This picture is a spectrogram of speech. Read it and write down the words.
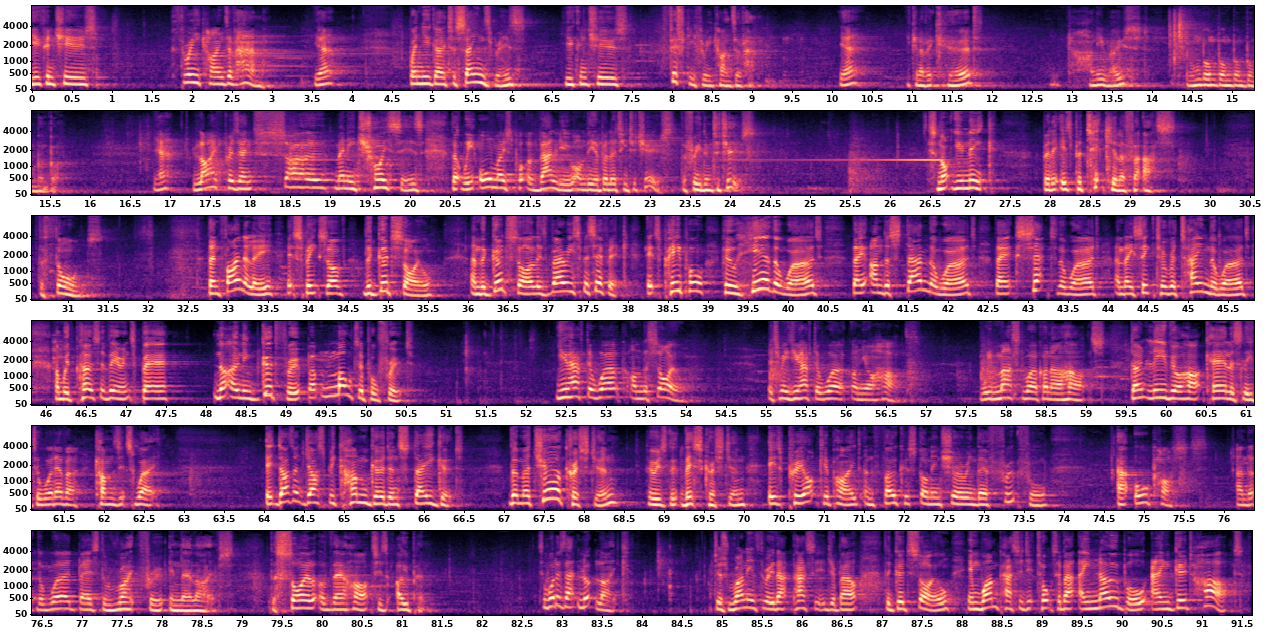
you can choose three kinds of ham. Yeah? When you go to Sainsbury's, you can choose 53 kinds of ham. Yeah? You can have it cured, honey roast, boom, boom, boom, boom, boom, boom, boom. Yeah? Life presents so many choices that we almost put a value on the ability to choose, the freedom to choose. It's not unique, but it is particular for us. The thorns. Then finally, it speaks of the good soil. And the good soil is very specific. It's people who hear the word they understand the word, they accept the word, and they seek to retain the word, and with perseverance bear not only good fruit, but multiple fruit. You have to work on the soil, which means you have to work on your heart. We must work on our hearts. Don't leave your heart carelessly to whatever comes its way. It doesn't just become good and stay good. The mature Christian who is this Christian, is preoccupied and focused on ensuring they're fruitful at all costs and that the word bears the right fruit in their lives. The soil of their hearts is open. So, what does that look like? Just running through that passage about the good soil, in one passage it talks about a noble and good heart.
